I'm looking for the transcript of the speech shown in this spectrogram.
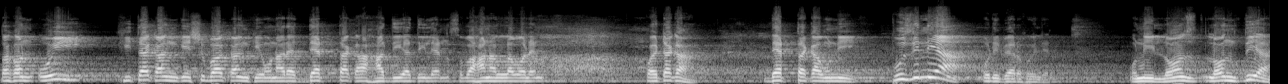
তখন ওই হিতাকাঙ্ক্ষী, শুভাকাঙ্ক্ষী, ওনারে দেড় টাকা হাদিয়া দিলেন সুবাহান আল্লাহ বলেন। কয় টাকা? দেড় টাকা উনি পুঁজি নিয়া উনি বের হইলেন। উনি লঞ্চ লঞ্চ দিয়া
